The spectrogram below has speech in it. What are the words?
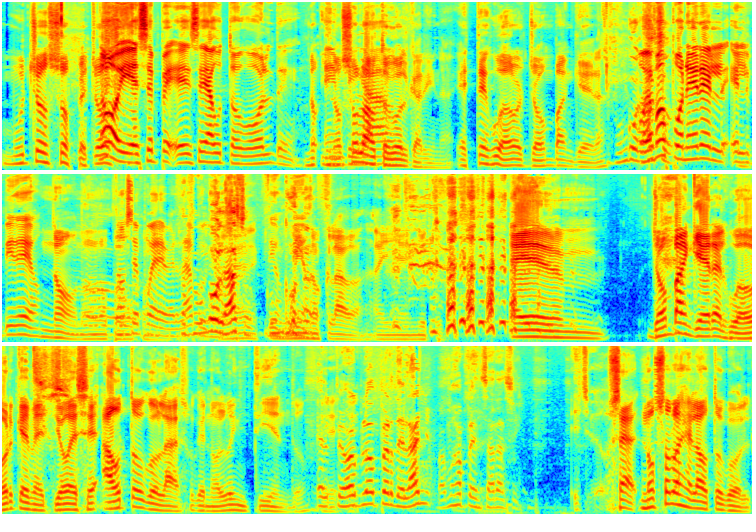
muchos sospechosos. No, y ese, pe- ese autogol de. No, y no solo autogol, Karina. Este jugador, John Banguera. Un. Podemos poner el, el video. No, no, no. No, se puede. ¿verdad? Fue un golazo. Eh, Dios como mío. nos clava ahí en YouTube. Eh, John Banguera, el jugador que metió ese autogolazo, que no lo entiendo. El Eh, peor blooper del año, vamos a pensar así. O sea, no solo es el autogol,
